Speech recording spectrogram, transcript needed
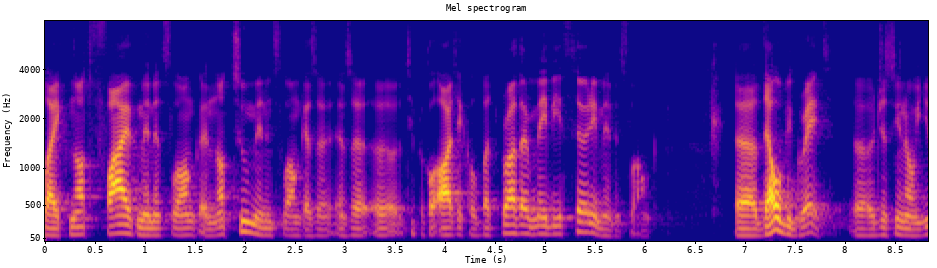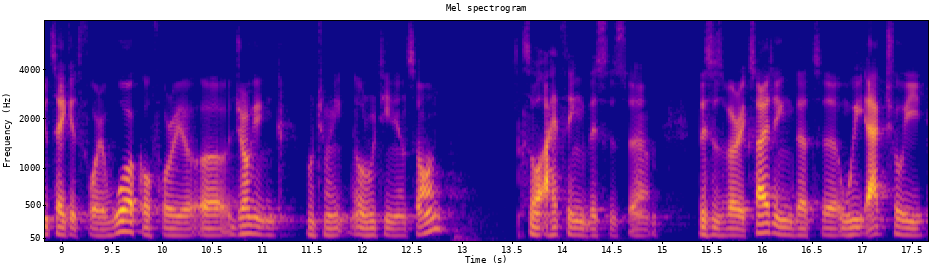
like not five minutes long and not two minutes long as a, as a, a typical article, but rather maybe 30 minutes long. Uh, that would be great. Uh, just, you know, you take it for your walk or for your uh, jogging routine, routine and so on. So I think this is, um, this is very exciting that uh, we actually,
